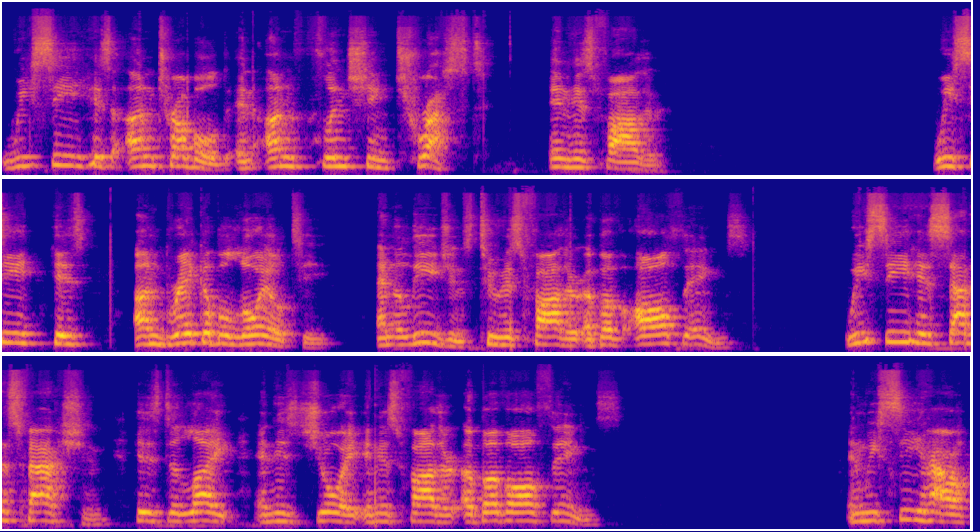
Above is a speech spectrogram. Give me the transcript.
We see his untroubled and unflinching trust in his Father. We see his unbreakable loyalty and allegiance to his Father above all things. We see his satisfaction, his delight, and his joy in his Father above all things. And we see how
